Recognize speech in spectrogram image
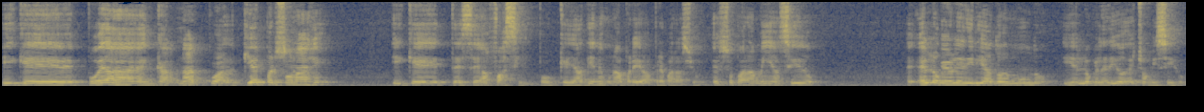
y que puedas encarnar cualquier personaje y que te sea fácil, porque ya tienes una previa preparación. Eso para mí ha sido, es lo que yo le diría a todo el mundo y es lo que le digo de hecho a mis hijos.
